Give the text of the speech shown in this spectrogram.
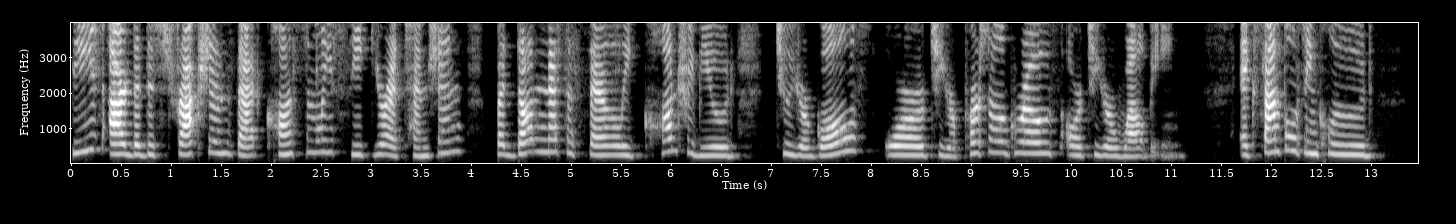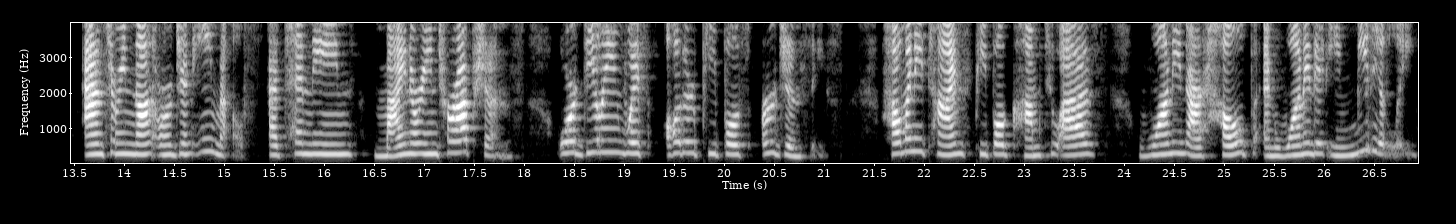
These are the distractions that constantly seek your attention but don't necessarily contribute to your goals or to your personal growth or to your well being. Examples include answering non urgent emails, attending minor interruptions, or dealing with other people's urgencies. How many times people come to us wanting our help and wanting it immediately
